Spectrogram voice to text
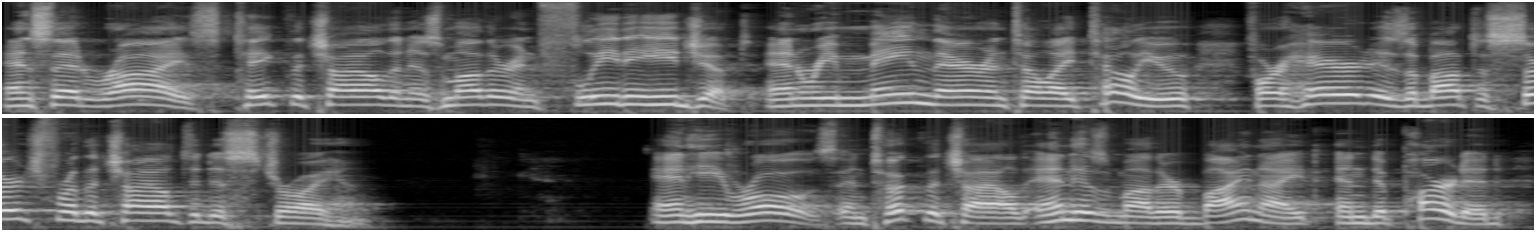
and said, Rise, take the child and his mother and flee to Egypt, and remain there until I tell you, for Herod is about to search for the child to destroy him. And he rose and took the child and his mother by night and departed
